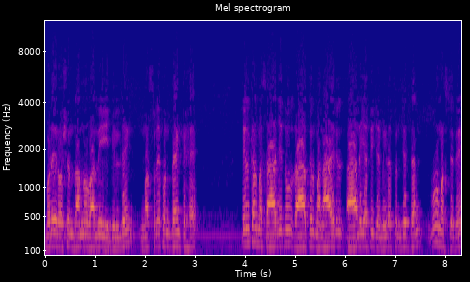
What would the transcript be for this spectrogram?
بڑے روشن دانوں والی بلڈنگ مصرف بینک ہے۔ تلکل مساجد ذات المنائر العالیتی جمیلت جدا۔ وہ مسجدیں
